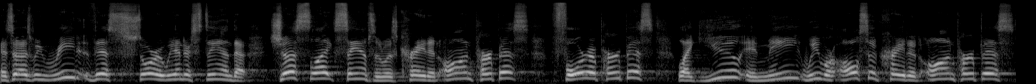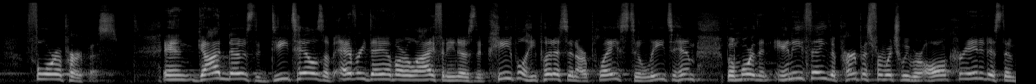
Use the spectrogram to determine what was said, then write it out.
And so, as we read this story, we understand that just like Samson was created on purpose, for a purpose, like you and me, we were also created on purpose, for a purpose. And God knows the details of every day of our life, and He knows the people He put us in our place to lead to Him. But more than anything, the purpose for which we were all created is to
